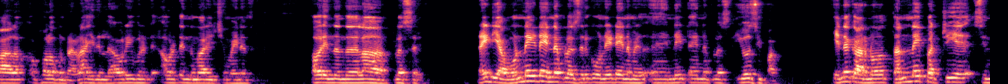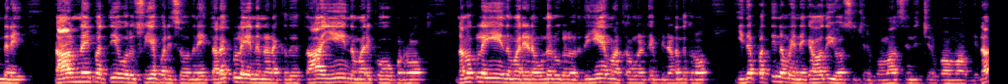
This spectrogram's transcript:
ஃபாலோ பண்றாங்களா? இது இல்லை. அவர் இவர்கிட்ட அவர்கிட்ட இந்த மாதிரி விஷயம் மைனஸ் இருக்கு. அவர் இந்த இதெல்லாம் ப்ளஸ் இருக்கு. ரைட் யா ஒன்னைகிட்ட என்ன ப்ளஸ் இருக்கு? உன்னைகிட்ட என்ன என்னைகிட்ட என்ன ப்ளஸ் யோசிப்பாங்க. என்ன காரணம்? தன்னை பற்றிய சிந்தனை. தானை பற்றிய ஒரு சுய பரிசோதனை தனக்குள்ள என்ன நடக்குது? தான் ஏன் இந்த மாதிரி கோவப்படுறோம்? நமக்குள்ள ஏன் இந்த மாதிரியான உணர்வுகள் வருது? ஏன் மற்றவங்கள்ட்ட இப்படி நடந்துக்கிறோம்? இதை பத்தி நம்ம என்னைக்காவது யோசிச்சிருப்போமா சிந்திச்சிருப்போமா அப்படின்னா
